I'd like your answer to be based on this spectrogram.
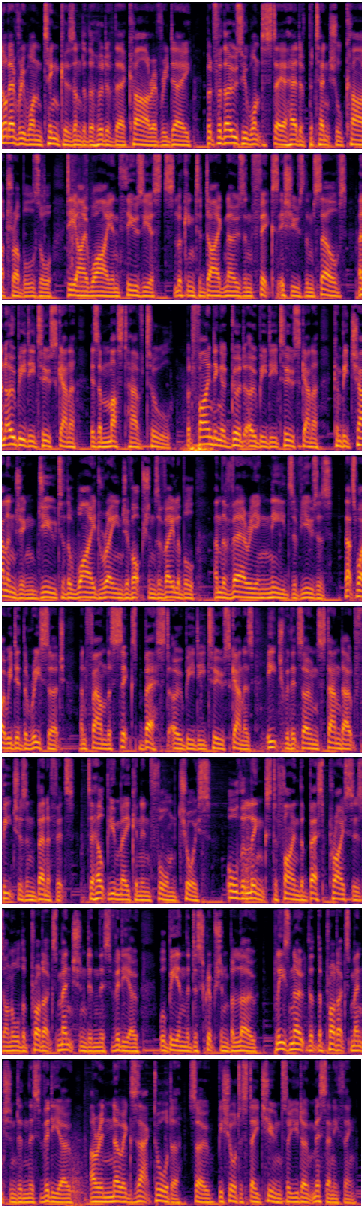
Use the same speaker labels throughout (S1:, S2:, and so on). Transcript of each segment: S1: Not everyone tinkers under the hood of their car every day, but for those who want to stay ahead of potential car troubles or DIY enthusiasts looking to diagnose and fix issues themselves, an OBD2 scanner is a must-have tool. But finding a good OBD2 scanner can be challenging due to the wide range of options available and the varying needs of users. That's why we did the research and found the six best OBD2 scanners, each with its own standout features and benefits, to help you make an informed choice. All the links to find the best prices on all the products mentioned in this video will be in the description below. Please note that the products mentioned in this video are in no exact order, so be sure to stay tuned so you don't miss anything.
